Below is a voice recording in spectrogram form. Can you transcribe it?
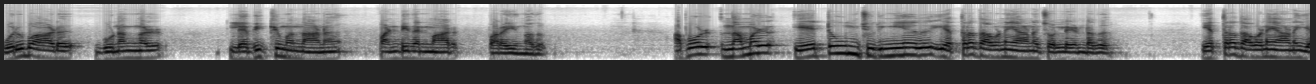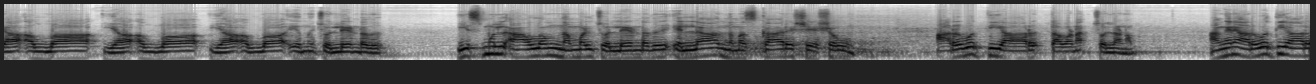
ഒരുപാട് ഗുണങ്ങൾ ലഭിക്കുമെന്നാണ് പണ്ഡിതന്മാർ പറയുന്നത്. അപ്പോൾ നമ്മൾ ഏറ്റവും ചുരുങ്ങിയത് എത്ര തവണയാണ് ചൊല്ലേണ്ടത്? എത്ര തവണയാണ് യാ അള്ളാ യാ അള്ളാ യാ അള്ളാ എന്ന് ചൊല്ലേണ്ടത്? ഇസ്മുൽ ആളം നമ്മൾ ചൊല്ലേണ്ടത് എല്ലാ നമസ്കാര ശേഷവും അറുപത്തിയാറ് തവണ ചൊല്ലണം. അങ്ങനെ അറുപത്തിയാറ്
